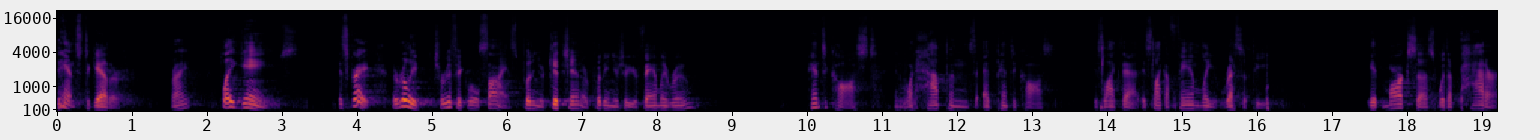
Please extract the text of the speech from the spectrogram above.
dance together, right? Play games. It's great. They're really terrific little signs. Put in your kitchen or put in your, your family room. Pentecost and what happens at Pentecost is like that. It's like a family recipe. It marks us with a pattern.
